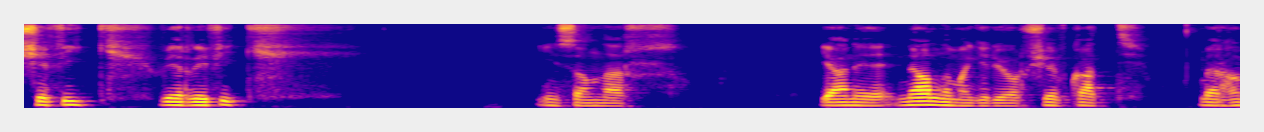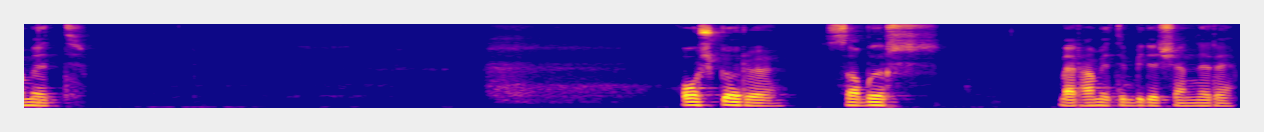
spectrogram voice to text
şefik ve refik insanlar. Yani ne anlama geliyor şefkat, merhamet, hoşgörü, sabır, merhametin bileşenleri.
